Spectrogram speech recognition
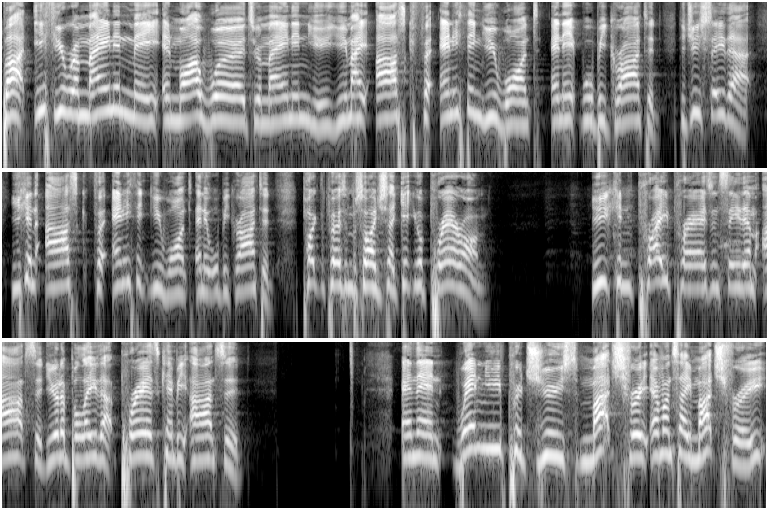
But if you remain in me and my words remain in you, you may ask for anything you want and it will be granted. Did you see that? You can ask for anything you want and it will be granted. Poke the person beside you, say, Get your prayer on. You can pray prayers and see them answered. You got to believe that prayers can be answered. And then when you produce much fruit, everyone say much fruit,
